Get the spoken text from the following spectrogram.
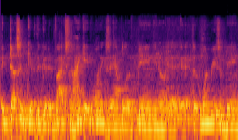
it doesn't give the good advice? Now I gave one example of being you know uh, uh, the one reason being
